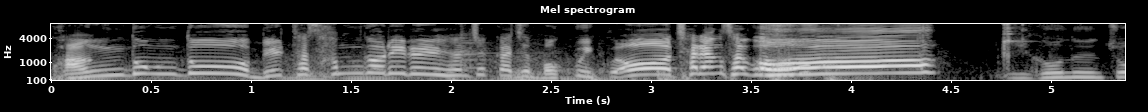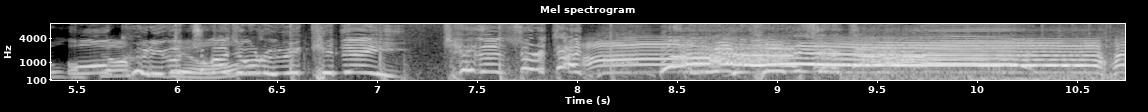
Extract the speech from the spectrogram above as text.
자, 광동도 밀타 삼거리를 현재까지 먹고 있고요. 어, 차량 사고. 어, 이거는 조금 어 그리고 뼈아픈데요. 추가적으로 위키데이 최근 수류탄. 아, 수류탄! 아!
